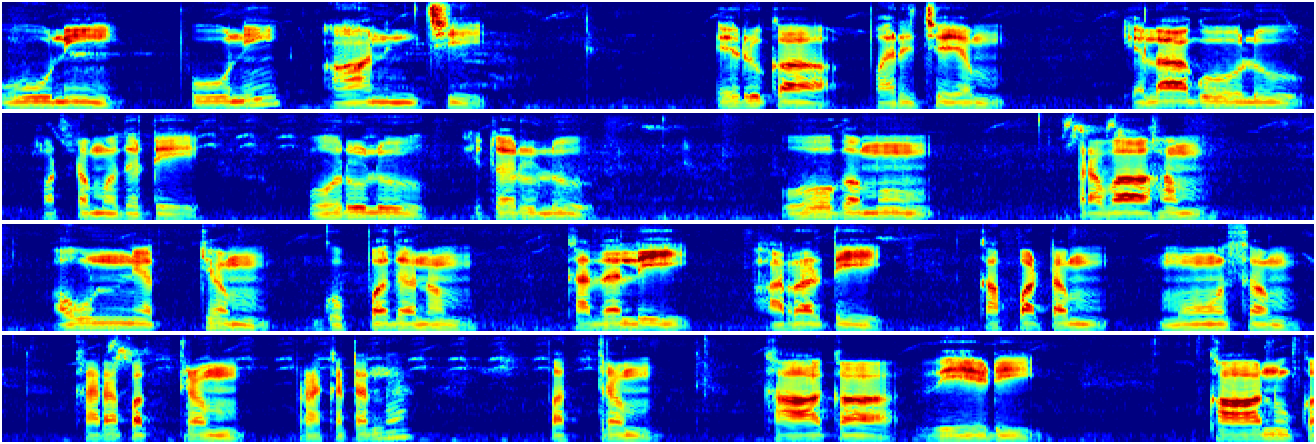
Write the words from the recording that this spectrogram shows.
ఊని పూని ఆనించి. ఎరుక పరిచయం. ఎలాగోలు మొట్టమొదటి. ఒరులు ఇతరులు. ఓగము ప్రవాహం. ఔన్నత్యం గొప్పదనం. కదలి అరటి కపటం మోసం కరపత్రం ప్రకటన పత్రం కాక వేడి కానుక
